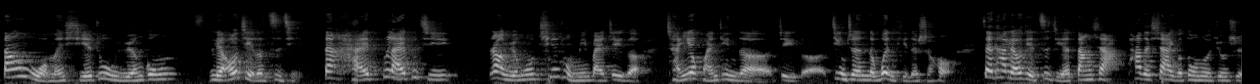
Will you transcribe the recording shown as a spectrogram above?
当我们协助员工了解了自己，但还不来不及。让员工清楚明白这个产业环境的这个竞争的问题的时候，在他了解自己的当下，他的下一个动作就是：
